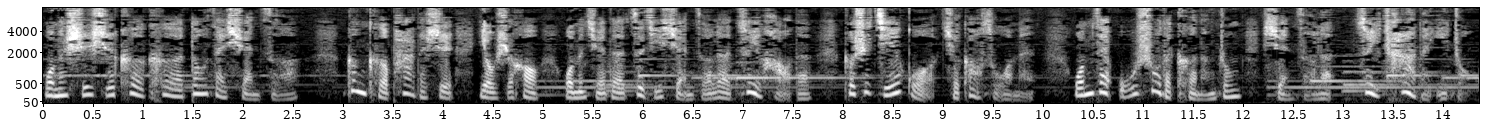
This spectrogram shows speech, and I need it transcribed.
我们时时刻刻都在选择。更可怕的是，有时候我们觉得自己选择了最好的，可是结果却告诉我们，我们在无数的可能中选择了最差的一种。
